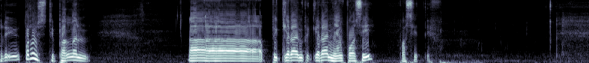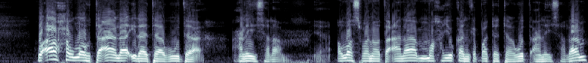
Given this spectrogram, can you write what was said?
jadi terus dibangun uh, pikiran-pikiran uh, yang posi positif. Wa Allah taala ila Dawud alaihi salam. Ya Allah taala mewahyukan kepada Daud alaihissalam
